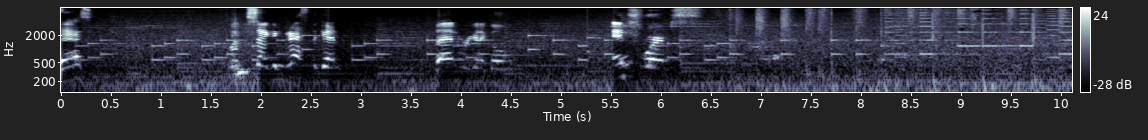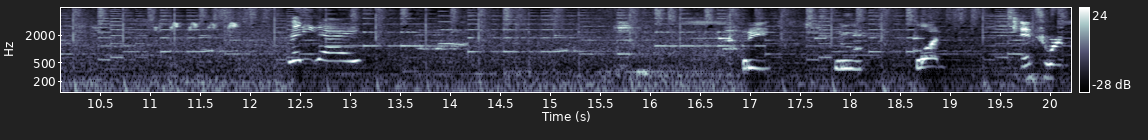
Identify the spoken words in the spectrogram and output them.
Rest. One second rest again. Then we're gonna go inchworms. Ready, guys? Three, two, one. Inchworms.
